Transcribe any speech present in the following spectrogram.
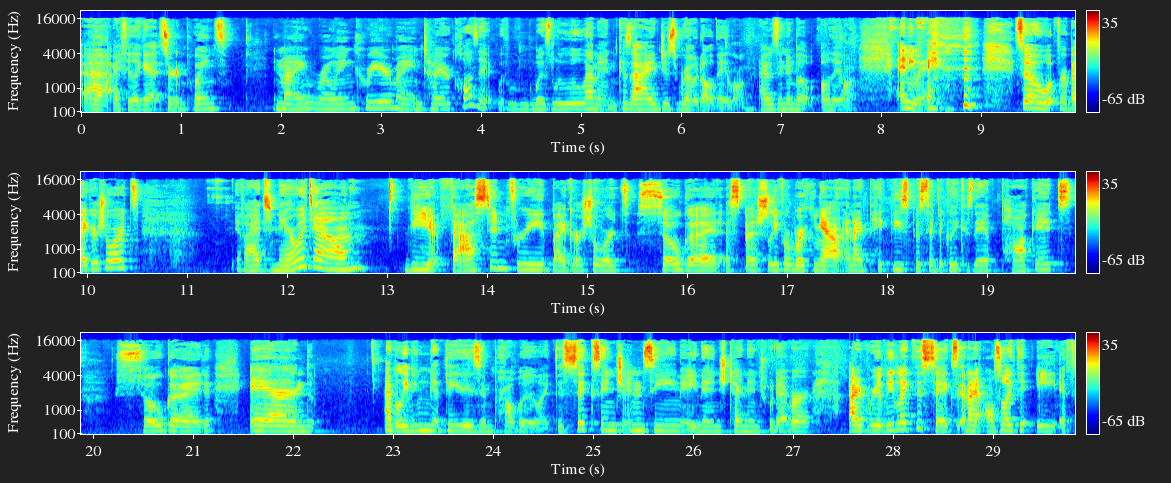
I feel like at certain points in my rowing career, my entire closet was Lululemon because I just rowed all day long. I was in a boat all day long. Anyway, so for biker shorts, if I had to narrow it down, the fast and free biker shorts, so good, especially for working out. And I picked these specifically because they have pockets, so good. And I believe you can get these in probably like the six inch inseam, eight inch, 10 inch, whatever. I really like the six, and I also like the eight if,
